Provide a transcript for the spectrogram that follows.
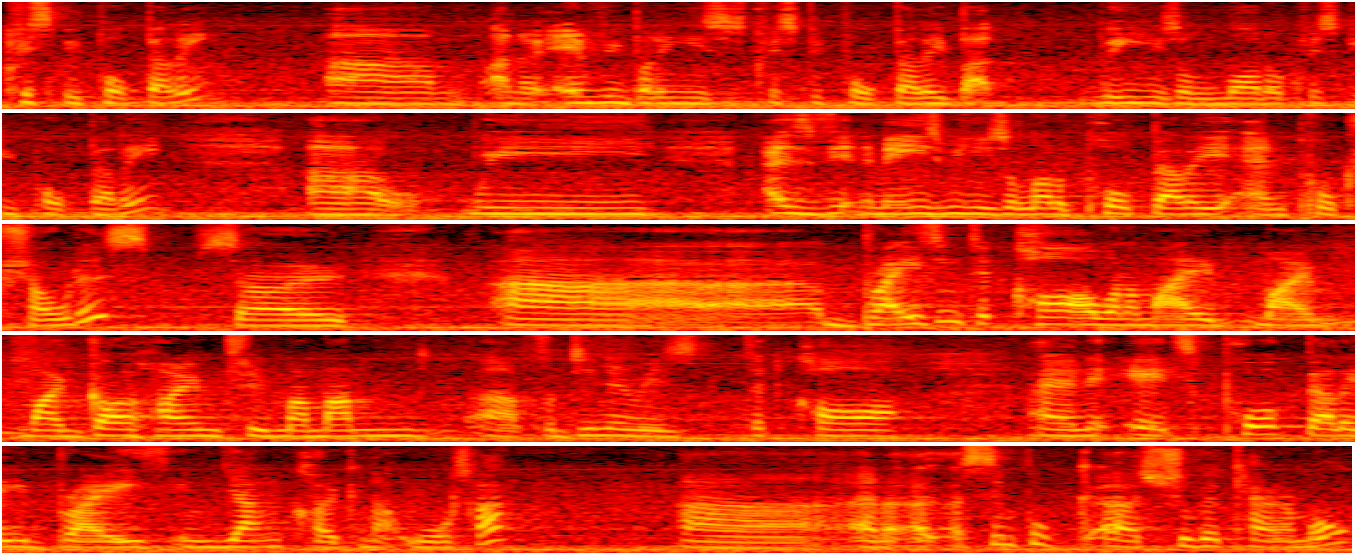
crispy pork belly. Um, I know everybody uses crispy pork belly, but we use a lot of crispy pork belly. Uh, we, as Vietnamese, we use a lot of pork belly and pork shoulders. So uh, braising thit kho. One of my, my, my go home to my mum uh, for dinner is thit kho, and it's pork belly braised in young coconut water uh, and a, a simple uh, sugar caramel.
